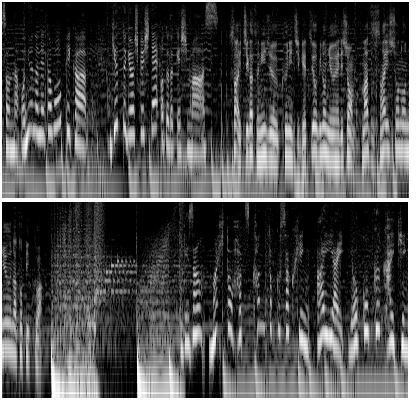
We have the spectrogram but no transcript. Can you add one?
そんなおニューなネタをピックアップギュッと凝縮してお届けします。さあ1月29日月曜日のニューエディション。まず最初のニューなトピックは下山真人初監督作品「アイアイ」予告解禁。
